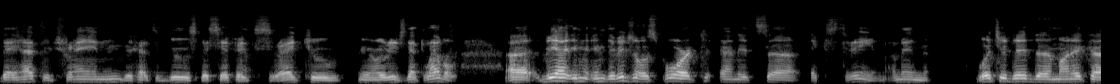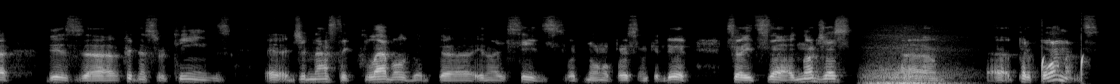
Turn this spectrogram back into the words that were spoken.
they had to train, they had to do specifics, right, to you know reach that level. Uh, we are in individual sport, and it's uh, extreme. I mean, what you did, uh, Monica, these uh, fitness routines, a gymnastic level that uh, you know exceeds what normal person can do it. So it's uh, not just um, uh, performance.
